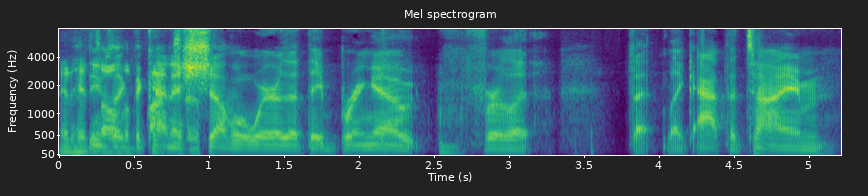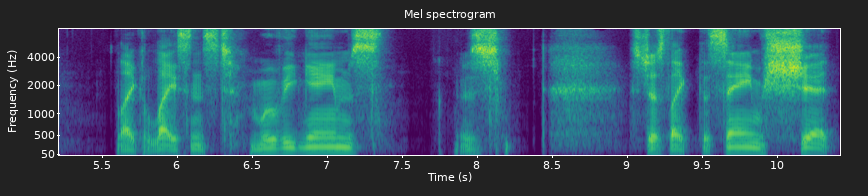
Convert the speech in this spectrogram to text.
It hits Seems all like the, the, kind of boxes. shovelware that they bring out for like that, like at the time, like licensed movie games. It was, it's just like the same shit,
